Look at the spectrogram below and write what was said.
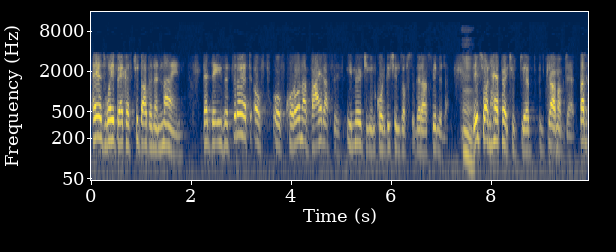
as way back as 2009, that there is a threat of, of coronaviruses emerging in conditions of, that are similar. Mm. This one happened to uh, come up there. But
